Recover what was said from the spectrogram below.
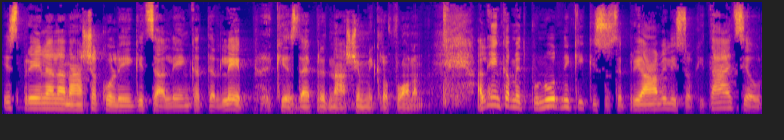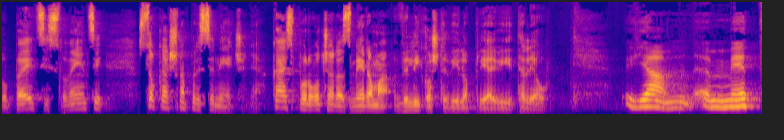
je spremljala naša kolegica Alenka Terlep, ki je zdaj pred našim mikrofonom. Alenka, med ponudniki, ki so se prijavili, so Kitajci, Evropejci, Slovenci, so kakšna presenečenja? Kaj sporoča razmeroma veliko število prijaviteljev? Ja, med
